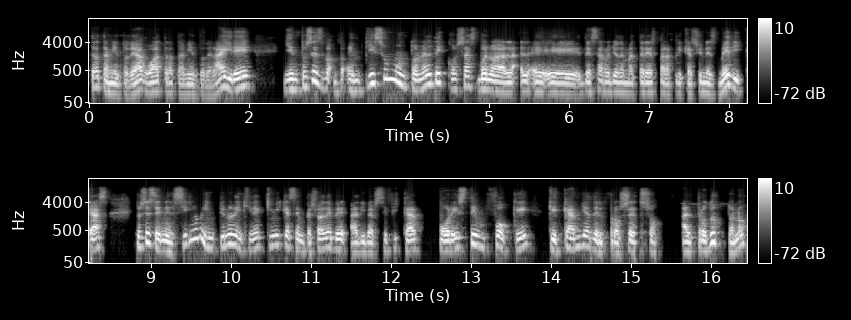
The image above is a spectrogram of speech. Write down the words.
tratamiento de agua, tratamiento del aire, y entonces empieza un montonal de cosas, bueno, eh, desarrollo de materias para aplicaciones médicas. Entonces, en el siglo XXI la ingeniería química se empezó a diversificar por este enfoque que cambia del proceso al producto, ¿no?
